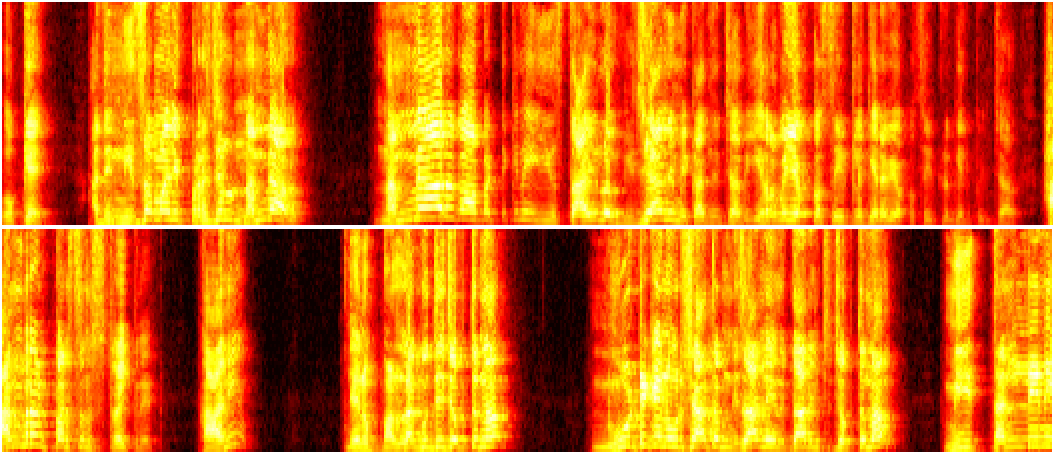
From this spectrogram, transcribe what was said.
ఓకే. అది నిజమని ప్రజలు నమ్మారు. నమ్మారు కాబట్టి ఈ స్థాయిలో విజయాన్ని మీకు అందించారు. ఇరవై ఒక్క సీట్లకు ఇరవై ఒక్క సీట్లు గెలిపించారు. Hundred percent strike rate. కానీ నేను బళ్ళగుద్ది చెప్తున్నా. నూటికి నూరు శాతం నిజాన్ని నిర్ధారించి చెప్తున్నా. మీ తల్లిని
